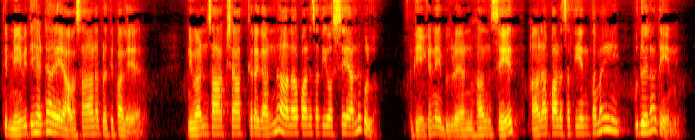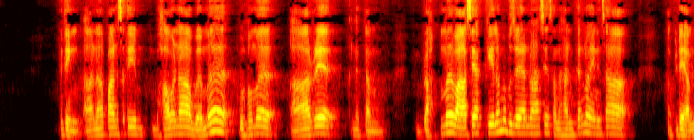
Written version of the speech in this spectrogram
ඉතින් මේ විදිහට ඒ අවසාන ප්‍රතිඵලය නිවන් සාක්ෂාත් කරගන්න ආනාපාන සතිය ඔස්සේ යන්න පුළුවන්. ඉතින් ඒකනේ බුදුරජාන් වහන්සේත් ආනාපාන සතියෙන් තමයි බුදු වෙලා තියෙන්නේ. ඉතින් ආනාපාන සතිය භාවනාවම බොහොම ආර්ය නැත්නම් බ්‍රහ්ම වාසයක් කියලාම බුදුරජාන් වහන්සේ සඳහන් කරනවා. ඒ නිසා අපිට යම්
